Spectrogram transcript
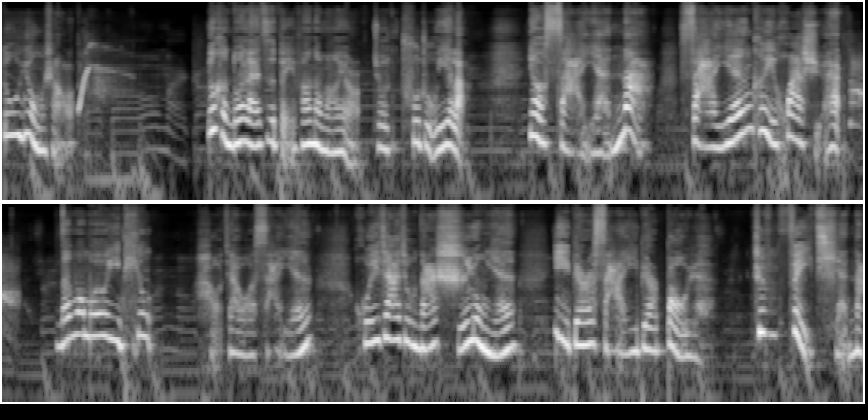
都用上了。有很多来自北方的网友就出主意了，要撒盐呐，撒盐可以化雪。南方朋友一听。好家伙，撒盐，回家就拿食用盐，一边撒一边抱怨，真费钱呐！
